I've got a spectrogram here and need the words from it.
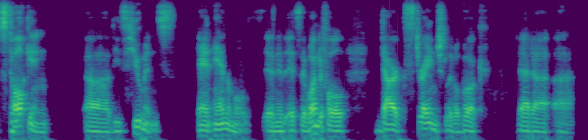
stalking uh, these humans and animals. And it, it's a wonderful, dark, strange little book that uh, uh,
